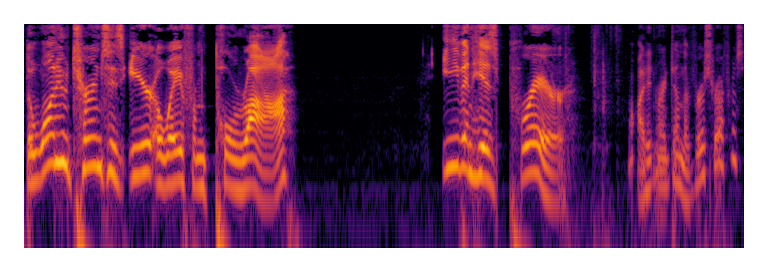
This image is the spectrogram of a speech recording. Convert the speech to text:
The one who turns his ear away from Torah, even his prayer. Oh, I didn't write down the verse reference.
